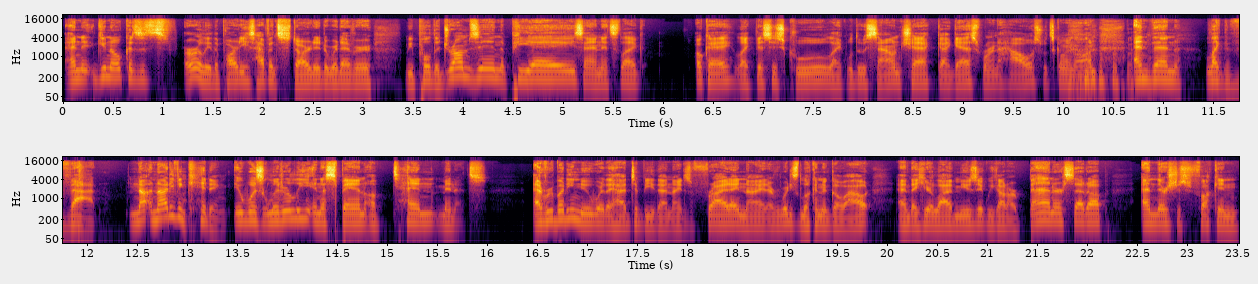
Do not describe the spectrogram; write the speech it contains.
and it, you know because it's early the parties haven't started or whatever. We pull the drums in the pas and it's like okay like this is cool like we'll do a sound check i guess we're in a house what's going on? And then like that not, not even kidding it was literally in a span of 10 minutes. Everybody knew where they had to be that night. It's a friday night everybody's looking to go out and they hear live music we got our banner set up and there's just fucking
